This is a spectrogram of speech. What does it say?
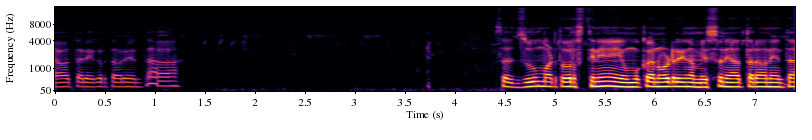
ಯಾವ ಥರ ಎಗರ್ತಾವ್ರಿ ಅಂತ. ಸರ್ ಝೂಮ್ ಮಾಡಿ ತೋರಿಸ್ತೀನಿ. ಇವ್ ಮುಖ ನೋಡ್ರಿ, ನಮ್ಮ ಮಿಸ್ಸನ್ ಯಾವ ತರ ಅವನೇ ಅಂತ.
